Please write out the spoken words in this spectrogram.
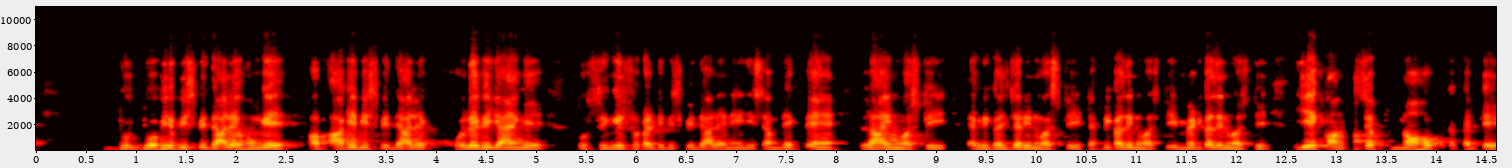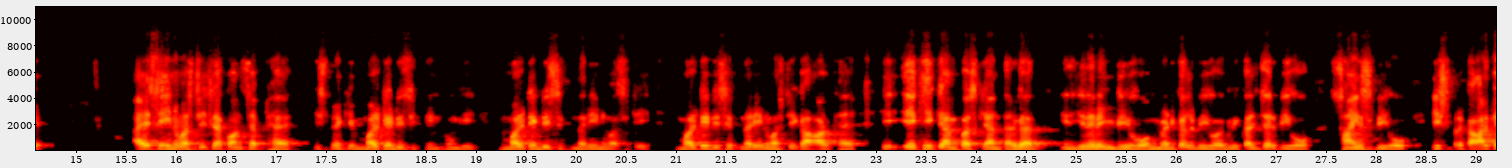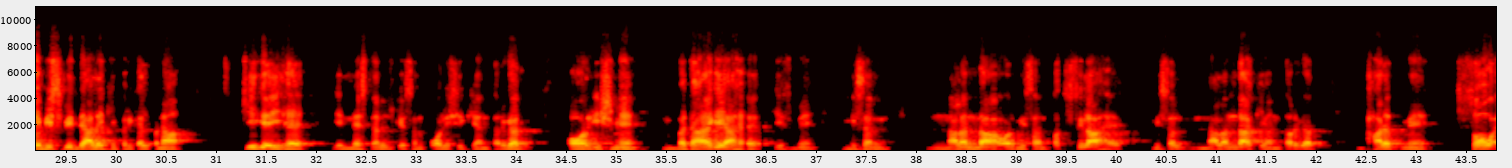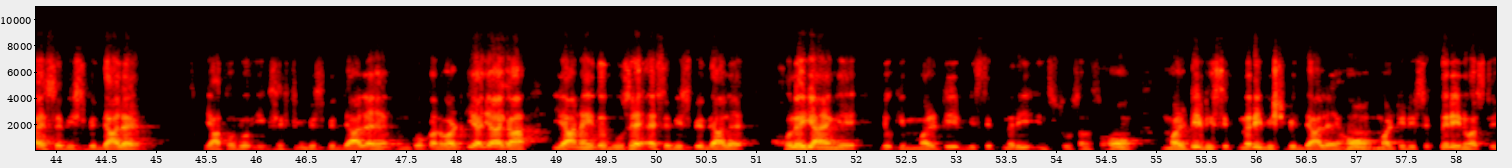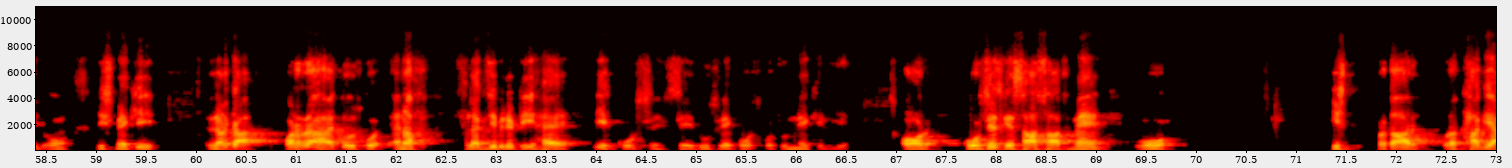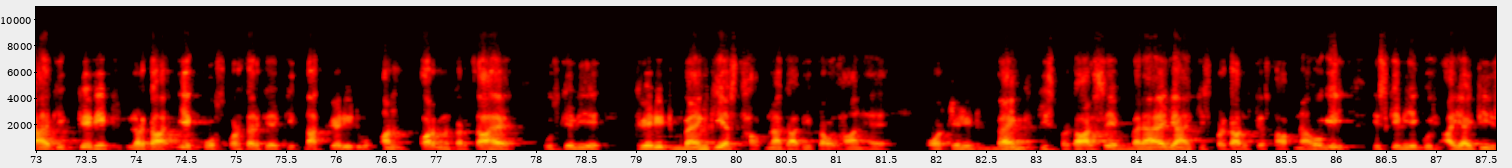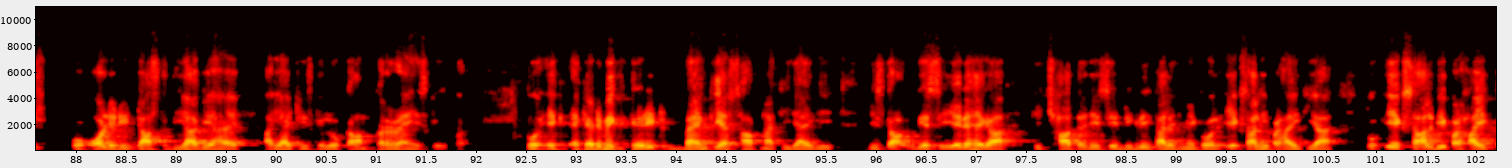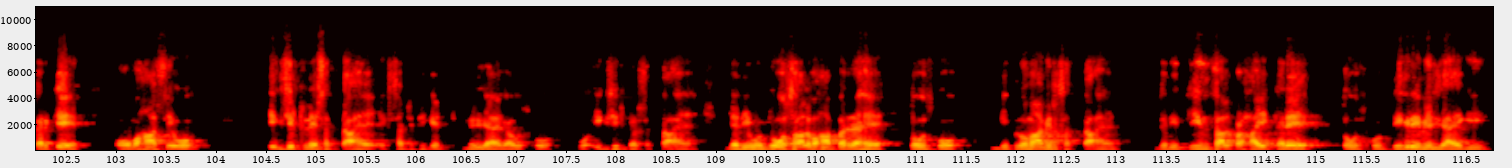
जो जो भी विश्वविद्यालय होंगे, अब आगे विश्वविद्यालय खोले भी जाएँगे तो सिंगल फैकल्टी विश्वविद्यालय नहीं, जिसे हम देखते हैं law university agriculture university technical university medical university ये कॉन्सेप्ट न हो करके ऐसी यूनिवर्सिटी का कॉन्सेप्ट है, जिसमें कि मल्टी डिसिप्लिन होंगी। Multidisciplinary university multidisciplinary university का अर्थ है कि एक ही कैंपस के अंतर्गत इंजीनियरिंग भी हो मेडिकल भी हो एग्रीकल्चर भी हो साइंस भी हो, इस प्रकार के विश्वविद्यालय की परिकल्पना की गई है, ये नेशनल एजुकेशन पॉलिसी के अंतर्गत। और इसमें बताया गया है कि इसमें मिशन नालंदा और मिशन तक्षशिला है। मिशन नालंदा के अंतर्गत भारत में सौ ऐसे विश्वविद्यालय या तो जो एग्जिस्टिंग विश्वविद्यालय हैं, उनको कन्वर्ट किया जाएगा, या नहीं तो दूसरे ऐसे विश्वविद्यालय खोले जाएँगे, जो कि मल्टी डिसिप्लिनरी इंस्टीट्यूशन हों मल्टी डिसिप्लिनरी विश्वविद्यालय हों मल्टी डिसिप्लिनरी यूनिवर्सिटीज हों, जिसमें कि लड़का पढ़ रहा है तो उसको एनफ फ्लेक्सिबिलिटी है एक कोर्स से दूसरे कोर्स को चुनने के लिए। और कोर्सेज के साथ साथ में वो इस प्रकार रखा गया है कि क्रेडिट लड़का एक कोर्स पढ़ करके कितना क्रेडिट वो अर्न करता है, उसके लिए क्रेडिट बैंक की स्थापना का भी प्रावधान है। और क्रेडिट बैंक किस प्रकार से बनाया जाए किस प्रकार उसकी स्थापना होगी, इसके लिए कुछ आई को ऑलरेडी टास्क दिया गया है आई के लोग काम कर रहे हैं इसके ऊपर। तो एक एकेडमिक क्रेडिट बैंक की स्थापना की जाएगी, जिसका उद्देश्य ये रहेगा कि छात्र जैसे डिग्री कॉलेज में केवल एक साल ही पढ़ाई किया तो एक साल भी पढ़ाई करके और वहाँ से वो एग्जिट ले सकता है, एक सर्टिफिकेट मिल जाएगा उसको, वो एग्जिट कर सकता है। यदि वो दो साल वहाँ पर रहे तो उसको डिप्लोमा मिल सकता है। यदि तीन साल पढ़ाई करे तो उसको डिग्री मिल जाएगी,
